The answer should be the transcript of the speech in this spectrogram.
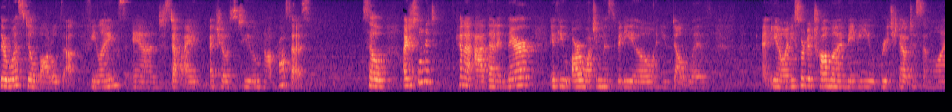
there was still bottled up feelings and stuff I, I chose to not process. So I just wanted to kind of add that in there if you are watching this video and you've dealt with you know any sort of trauma and maybe you reached out to someone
